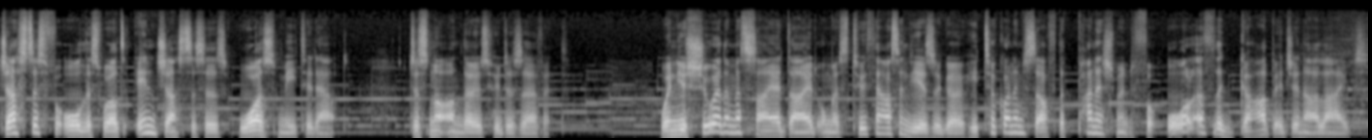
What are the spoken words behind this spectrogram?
Justice for all this world's injustices was meted out, just not on those who deserve it. When Yeshua the Messiah died almost 2,000 years ago, he took on himself the punishment for all of the garbage in our lives,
